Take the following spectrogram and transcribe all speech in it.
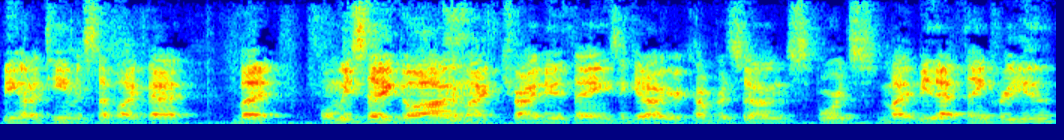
being on a team and stuff like that. But when we say go out and like try new things and get out of your comfort zone, sports might be that thing for you.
